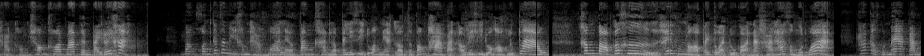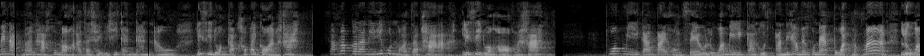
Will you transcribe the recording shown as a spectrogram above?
ขาดของช่องคลอดมากเกินไปด้วยค่ะ บางคนก็จะมีคำถามว่าแล้วตั้งครรภ์แล้วเป็นลิสีดวงเนี่ย เราจะต้องผ่าตัดเอาลิสีดวงออกหรือเปล่าคำตอบก็คือให้คุณหมอไปตรวจดูก่อนนะคะ ถ้าสมมุติว่า ถ้าเกิดคุณแม่อาการไม่หนักมากนะคะ คุณหมออาจจะใช้วิธีการดันเอาลิสีดวงกลับเข้าไปก่อนค่ะสำหรับกรณีที่คุณหมอจะผ่าลิสีดวงออกนะคะ พวกมีการตายของเซลล์ หรือว่ามีการอุดตันที่ทำให้คุณแม่ปวดมาก ๆ หรือว่า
